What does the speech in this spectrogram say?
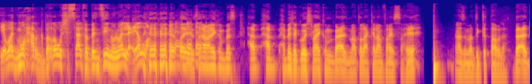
يا واد مو حرق بنروش السالفة بنزين ونولع. يلا. طيب السلام عليكم. بس حب حب حبيت أقول إيش رأيكم بعد ما طلع كلام فايز صحيح؟ لازم أدق الطاولة. بعد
